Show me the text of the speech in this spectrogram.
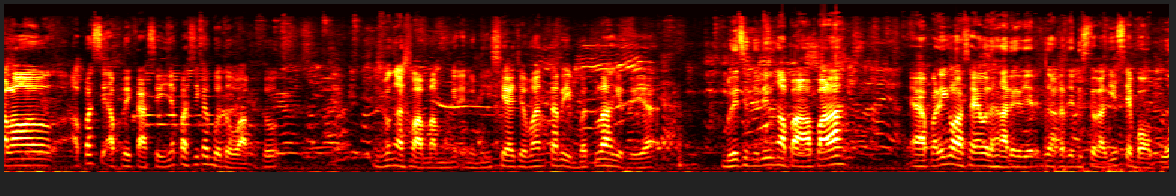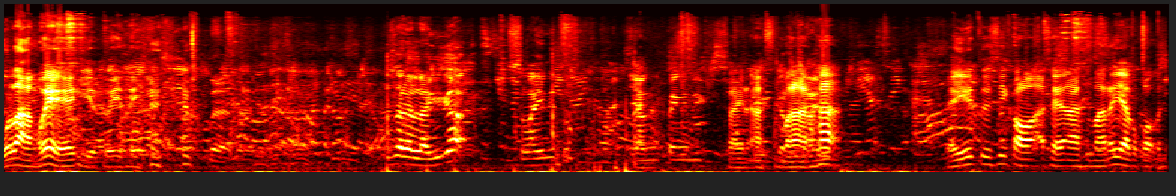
kalau apa sih aplikasinya pasti kan butuh waktu. Cuma nggak selama mungkin Indonesia, cuman kan ribet lah gitu ya. Beli sendiri nggak apa-apa lah. Ya paling kalau saya udah nggak kerja, nggak kerja di situ lagi, saya bawa pulang, weh gitu ini. Terus ada lagi gak selain itu yang pengen di Selain asmara, ya itu sih kalau saya asmara ya pokok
